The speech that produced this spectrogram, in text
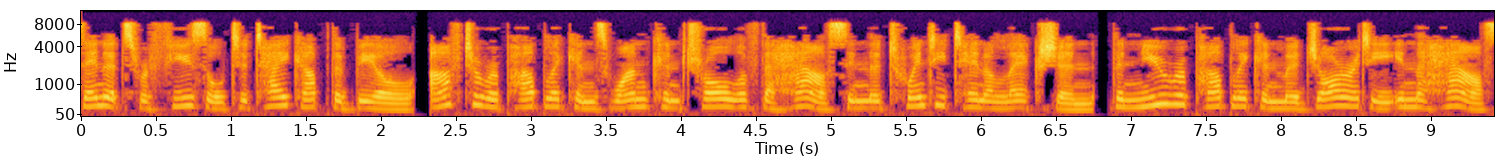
Senate's refusal to take up the bill. After Republicans won control of the House in the 2010 election, the new Republican majority in the House,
